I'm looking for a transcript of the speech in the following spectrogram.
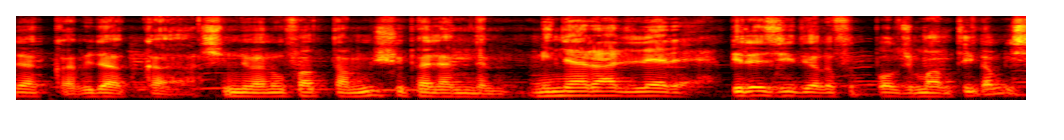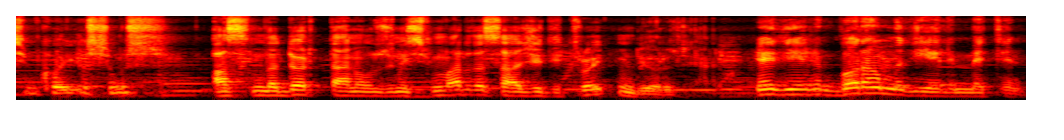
dakika, bir dakika. Şimdi ben ufaktan bir şüphelendim. Minerallere. Brezilyalı futbolcu mantığıyla mı isim koyuyorsunuz? Aslında dört tane uzun ismi var da sadece Detroit mi diyoruz yani? Ne diyelim, Boran mı diyelim Metin?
